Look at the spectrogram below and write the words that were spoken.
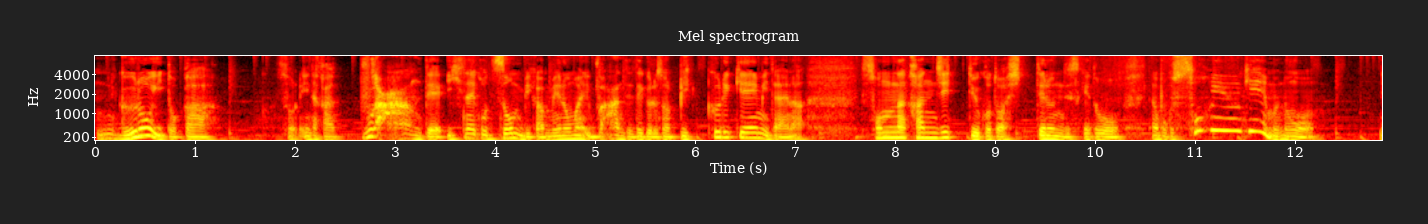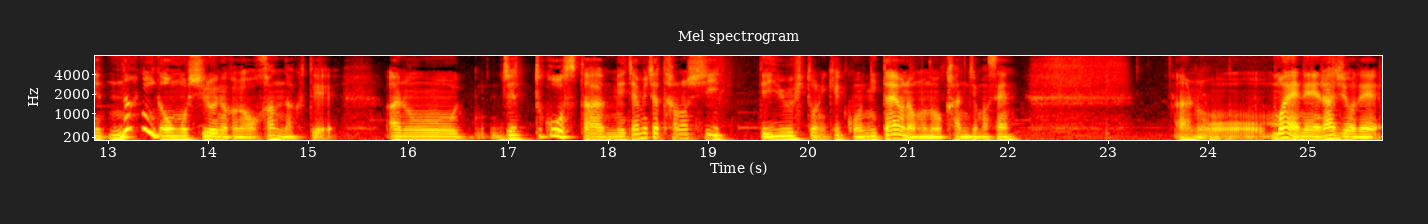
グロいとか、それ、なんか、ブワーンって、いきなりこうゾンビが目の前にバーンって出てくる、そのびっくり系みたいな、そんな感じっていうことは知ってるんですけど、僕そういうゲームの、で何が面白いのかがわかんなくて、あの、ジェットコースターめちゃめちゃ楽しいっていう人に結構似たようなものを感じません？あの、前ね、ラジオで、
